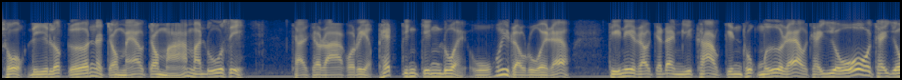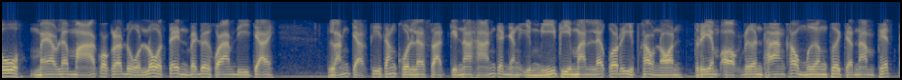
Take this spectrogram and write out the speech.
โชคดีเหลือเกินนะเจ้าแมวเจ้าหมามาดูสิชายชราก็เรียกเพชรจริง ๆ ด้วย โอ้ยเรารวยแล้ว ทีนี้เราจะได้มีข้าวกินทุกมื้อแล้วชัยโยชัยโย แมวและหมาก็กระโดดโลดเต้นไปด้วยความดีใจ หลังจากที่ทั้งคนและสัตว์กินอาหารกันอย่างอิ่มหมีพีมันแล้วก็รีบเข้านอน เตรียมออกเดินทางเข้าเมืองเพื่อจะนำเพชรไป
